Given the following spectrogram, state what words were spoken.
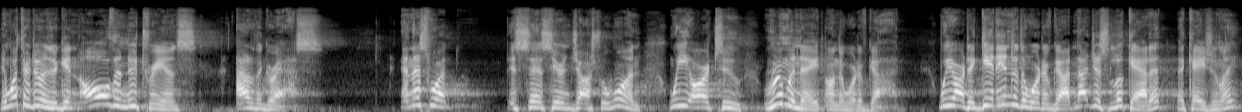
And what they're doing is they're getting all the nutrients out of the grass. And that's what it says here in Joshua 1. We are to ruminate on the Word of God. We are to get into the Word of God, not just look at it occasionally,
